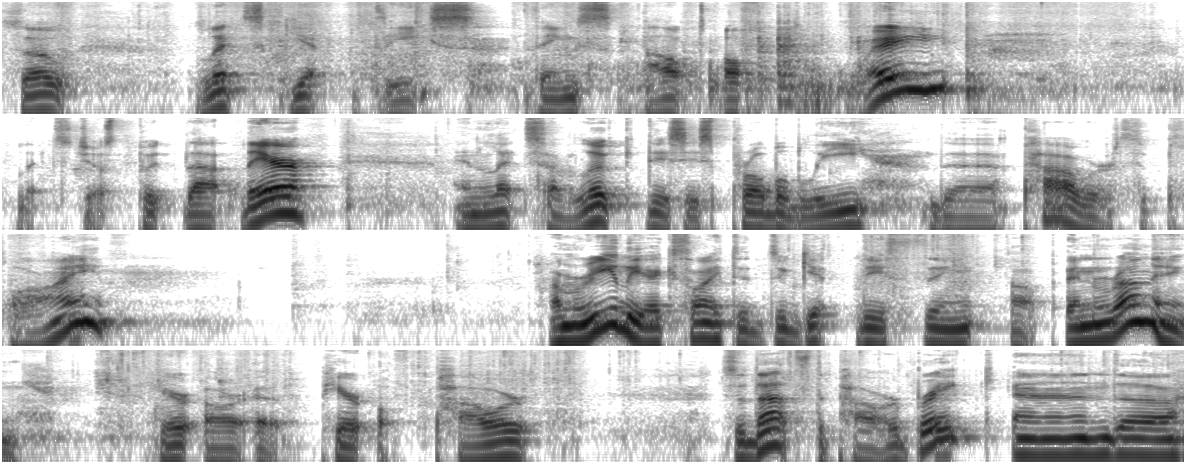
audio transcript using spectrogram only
So let's get these things out of the way. Let's just put that there. And let's have a look. This is probably the power supply. I'm really excited to get this thing up and running. Here are a pair of power. So that's the power brick and uh,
